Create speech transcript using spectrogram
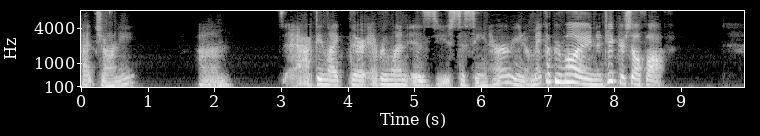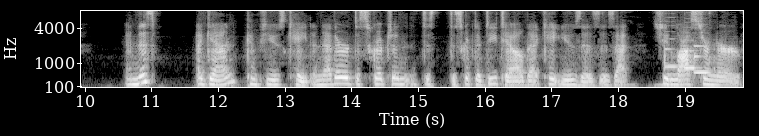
at Johnny. Um, acting like they're, everyone is used to seeing her, you know, make up your mind and take yourself off. And this, again, confused Kate. Another description, descriptive detail that Kate uses is that she lost her nerve.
